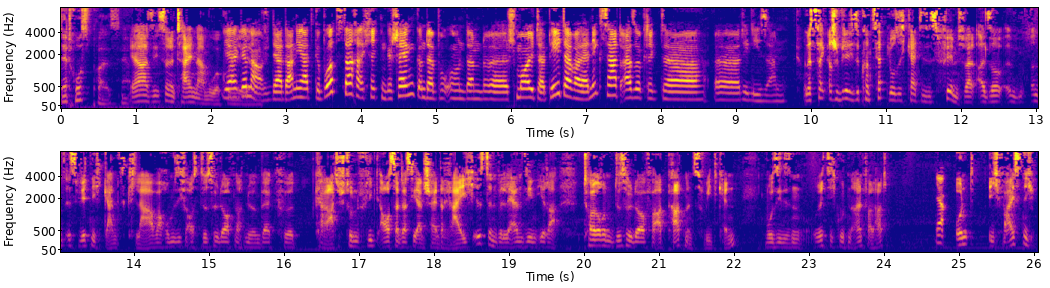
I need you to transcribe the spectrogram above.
Der Trostpreis, ja. Ja, sie ist so eine Teilnahmeurkunde. Ja, genau. Der Danny hat Geburtstag, er kriegt ein Geschenk und, der, und dann äh, schmollt der Peter, weil er nichts hat, also kriegt er äh, die Lisa an. Und das zeigt auch schon wieder diese Konzeptlosigkeit dieses Films, weil also, ähm, und es wird nicht ganz klar, warum sie aus Düsseldorf nach Nürnberg für Karatestunden fliegt, außer dass sie anscheinend reich ist, denn wir lernen sie in ihrer teuren Düsseldorfer Apartment Suite kennen, wo sie diesen richtig guten Einfall hat. Ja. Und ich weiß nicht,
